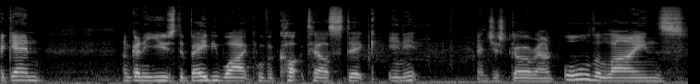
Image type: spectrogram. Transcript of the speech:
Again, I'm going to use the baby wipe with a cocktail stick in it and just go around all the lines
